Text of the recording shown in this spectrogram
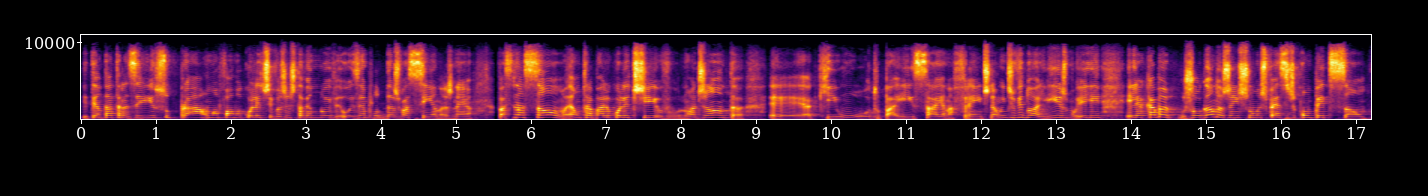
e tentar trazer isso para uma forma coletiva. A gente está vendo no, o exemplo das vacinas. Né? Vacinação é um trabalho coletivo, não adianta é, que um ou outro país saia na frente. Né? O individualismo ele, ele acaba jogando a gente numa espécie de competição.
